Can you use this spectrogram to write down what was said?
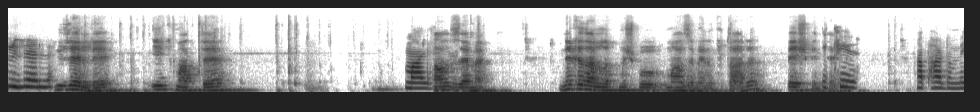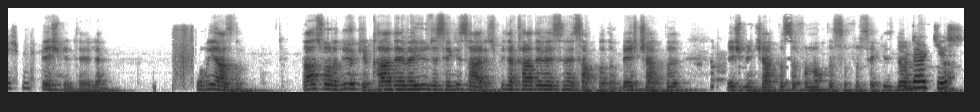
150. 150 ilk madde Malzeme. malzeme. Ne kadarlıkmış bu malzemenin tutarı? 5000 TL. 200. Ha pardon 5000. 5000 TL. Bunu yazdım. Daha sonra diyor ki KDV %8 hariç. Bir de KDV'sini hesapladım. 5 çarpı 5000 çarpı 0.08 400. 400.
